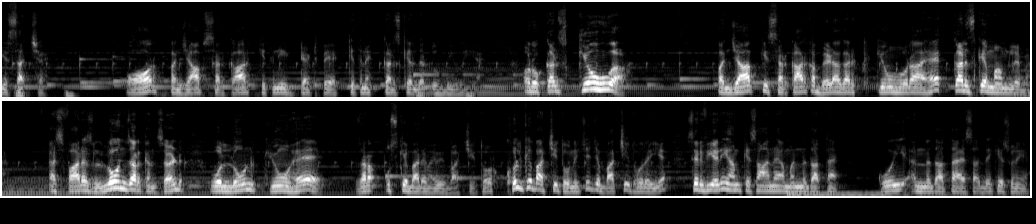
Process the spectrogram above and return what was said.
ये सच है। और पंजाब सरकार कितनी डेट पे है, कितने कर्ज के अंदर डूबी हुई है। और वो कर्ज क्यों हुआ? पंजाब की सरकार का बेड़ा गर्क क्यों हो रहा है कर्ज के मामले में? As far as loan are concern वो लोन क्यों है? जरा उसके बारे में भी बातचीत हो और खुल के बातचीत होनी चाहिए। जब बातचीत हो रही है, सिर्फ़ ये नहीं, हम किसान हैं, हम अन्नदाता हैं। कोई अन्नदाता ऐसा, देखिए, सुनिए।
